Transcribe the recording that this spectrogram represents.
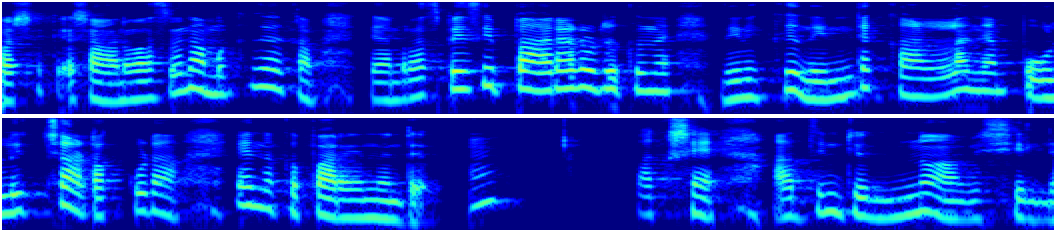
പക്ഷേ ഷാനവാസിനെ നമുക്ക് കേൾക്കാം. ക്യാമറ സ്പേസ് ഇപ്പം ആരാണ് എടുക്കുന്നത്? നിനക്ക് നിന്റെ കള്ള ഞാൻ പൊളിച്ചടക്കൂടാ എന്നൊക്കെ പറയുന്നുണ്ട്. പക്ഷേ അതിന്റെ ഒന്നും ആവശ്യമില്ല.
